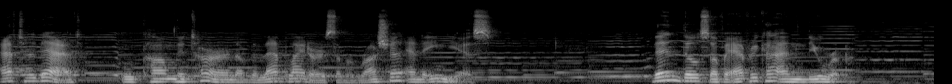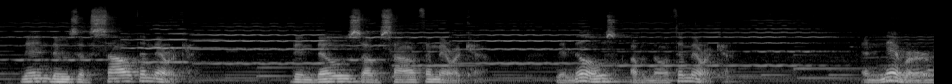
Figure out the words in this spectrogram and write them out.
After that would come the turn of the lamplighters of Russia and the Indias, then those of Africa and Europe. Then those of South America, then those of South America, then those of North America. And never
